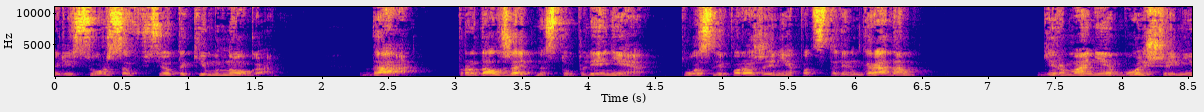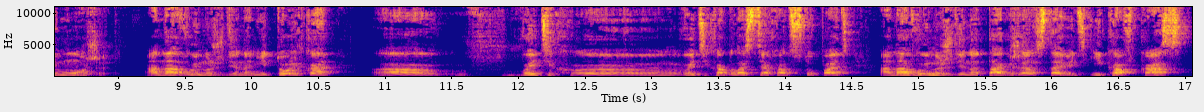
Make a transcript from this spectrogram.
ресурсов все-таки много. Да, продолжать наступление после поражения под Сталинградом Германия больше не может. Она вынуждена не только а, в этих, э, в этих областях отступать, она вынуждена также оставить и Кавказ,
